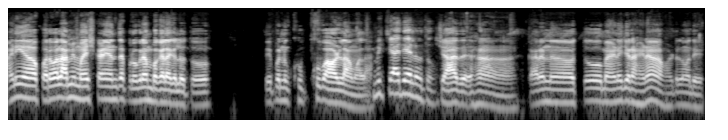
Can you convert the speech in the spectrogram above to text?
आणि अं, परवाला आम्ही महेश काळे यांचा प्रोग्राम बघायला गेलो होतो. ते पण खूप खूप आवडला आम्हाला. मी चहा द्यायला होतो. चार हा. कारण अं, तो मॅनेजर आहे ना हॉटेलमध्ये.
